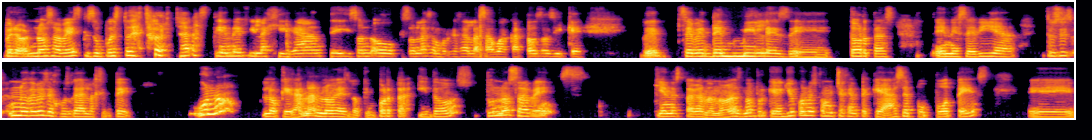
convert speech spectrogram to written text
pero no sabes que su puesto de tortas tiene fila gigante y son, o que son las hamburguesas, las aguacatosas y que eh, se venden miles de tortas en ese día. Entonces, no debes de juzgar a la gente. Uno, lo que gana no es lo que importa. Y dos, tú no sabes quién está ganando más, ¿no? Porque yo conozco mucha gente que hace popotes, eh,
